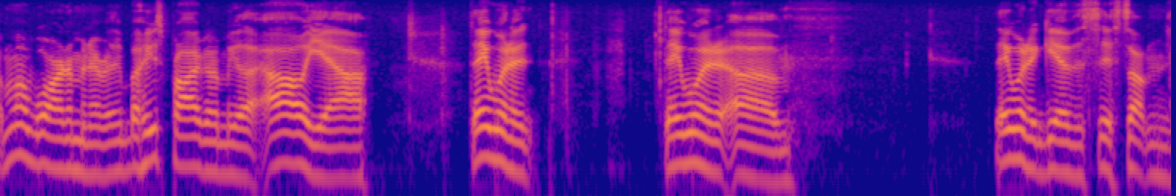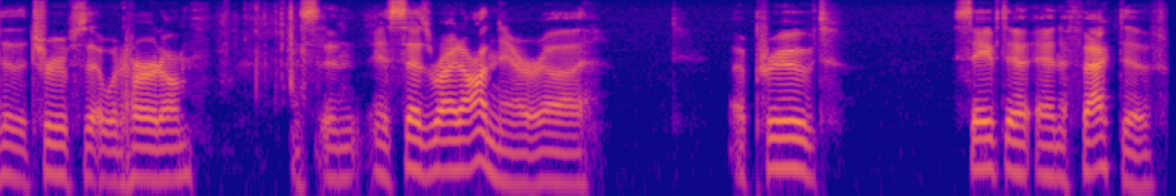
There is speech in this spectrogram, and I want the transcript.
I'm gonna warn him and everything, but he's probably gonna be like, "Oh yeah, they wouldn't, they wouldn't, um, they wouldn't give something to the troops that would hurt them." and it says right on there, uh, approved, safe, and effective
